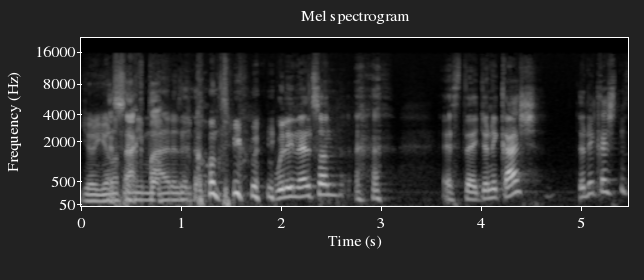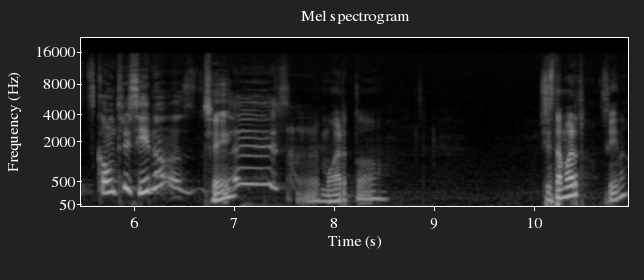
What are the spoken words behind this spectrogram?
Yo, yo no sé ni madres del country, güey. Willie Nelson. este, Johnny Cash. Johnny Cash es country, sí, ¿no? Sí. Eh, Muerto. ¿Sí está muerto? Sí, ¿no?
